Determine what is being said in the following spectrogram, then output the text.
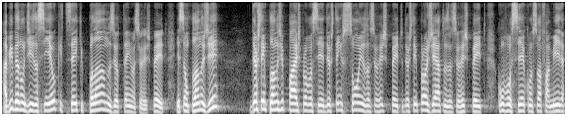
A Bíblia não diz assim, eu que sei que planos eu tenho a seu respeito, e são planos de Deus tem planos de paz para você, Deus tem sonhos a seu respeito, Deus tem projetos a seu respeito, com você, com sua família.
